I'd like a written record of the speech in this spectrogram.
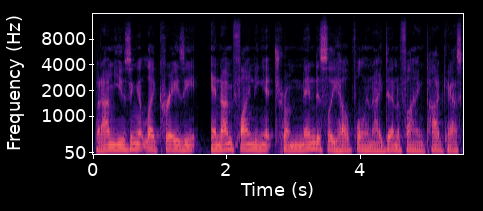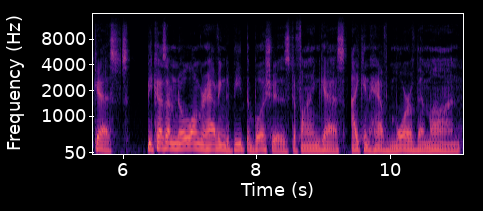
but I'm using it like crazy and I'm finding it tremendously helpful in identifying podcast guests. Because I'm no longer having to beat the bushes to find guests, I can have more of them on.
